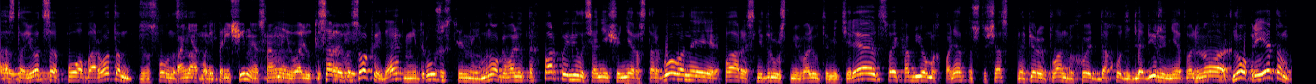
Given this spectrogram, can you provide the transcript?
что- остается по оборотам, безусловно, Понятные самой, причины, основные валюты самой стали высокой, да? недружественные. Много валютных пар появилось, они еще не расторгованы. Пары с недружественными валютами теряют в своих объемах. Понятно, что сейчас на первый план выходят доходы для биржи не от валютной Но-. Но при этом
